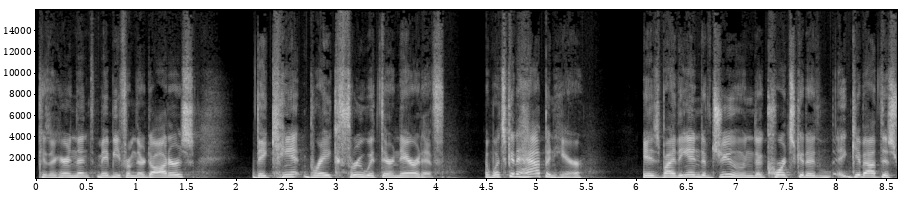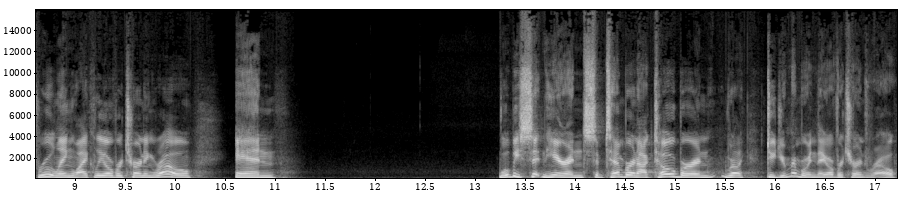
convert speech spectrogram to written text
because they're hearing them maybe from their daughters, they can't break through with their narrative. And what's going to happen here is by the end of June, the court's going to give out this ruling, likely overturning Roe, and we'll be sitting here in September and October, and we're like, dude, you remember when they overturned Roe?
